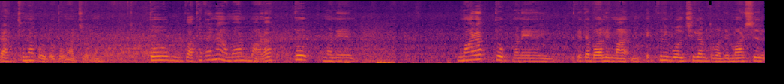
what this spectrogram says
প্রার্থনা করব তোমার জন্য। তো কথাটা না আমার মারাত্মক মানে মারাত্মক মানে যেটা বলে এক্ষুনি বলছিলাম তোমাদের মার্সেল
